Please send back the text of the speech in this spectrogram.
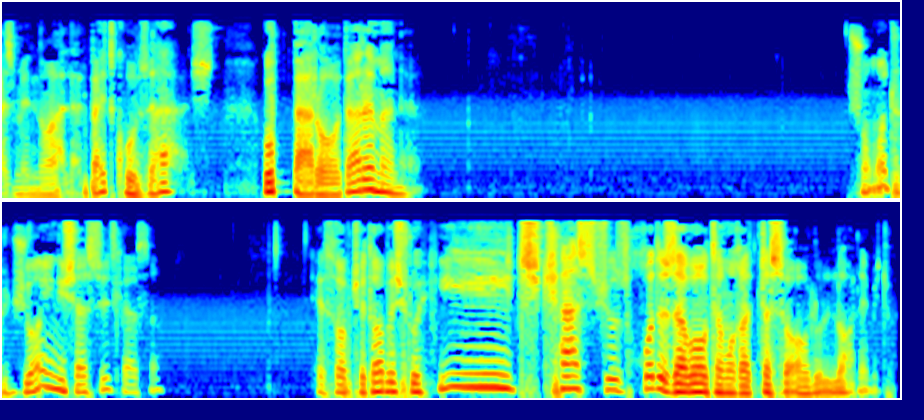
از منا اهل البیت گذشت. گفت برادر منه. شما تو جایی نشستید که اصلا حساب کتابش رو هیچ کس جز خود زوات مقدس آل الله نمی‌دونه.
